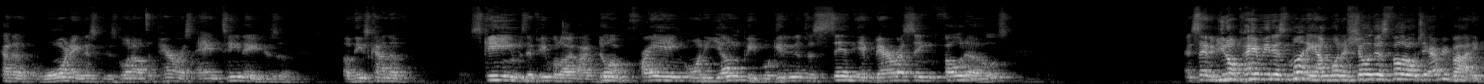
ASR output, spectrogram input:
kind of warning that's, going out to parents and teenagers of, of these kind of schemes that people are, are doing, preying on young people, getting them to send embarrassing photos and saying, if you don't pay me this money, I'm going to show this photo to everybody.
